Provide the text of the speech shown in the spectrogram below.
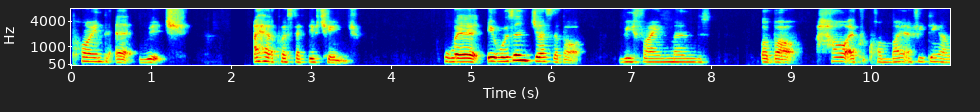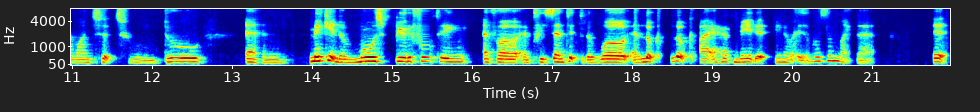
point at which I had perspective change, where it wasn't just about refinement, about how I could combine everything I wanted to do and make it the most beautiful thing ever and present it to the world and look look I have made it. You know it wasn't like that. It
